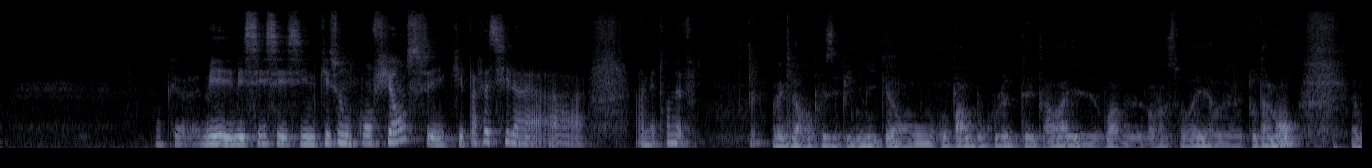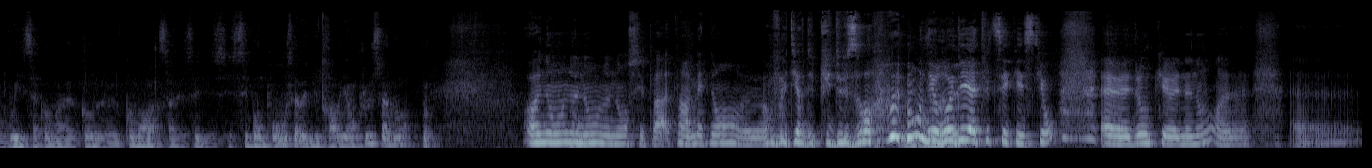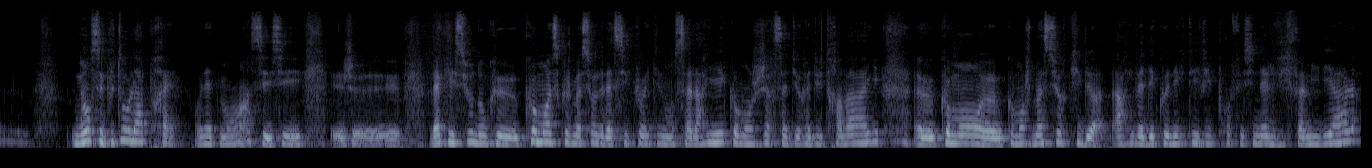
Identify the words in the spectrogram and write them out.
Donc, euh, mais mais c'est une question de confiance et qui n'est pas facile à, à, mettre en œuvre. Avec la reprise épidémique, on reparle beaucoup le télétravail et voire de l'instaurer euh, totalement. Vous voyez ça comment, comment c'est bon pour vous Ça va être du travail en plus, ça non? Oh non, non, non, non, non, c'est pas. Enfin, maintenant, euh, on va dire depuis deux ans, on est rodé à toutes ces questions. donc, non, non. Non, c'est plutôt l'après, honnêtement. Hein. C'est la question donc euh, comment est-ce que je m'assure de la sécurité de mon salarié, comment je gère sa durée du travail, euh, comment euh, comment je m'assure qu'il arrive à déconnecter vie professionnelle, vie familiale?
